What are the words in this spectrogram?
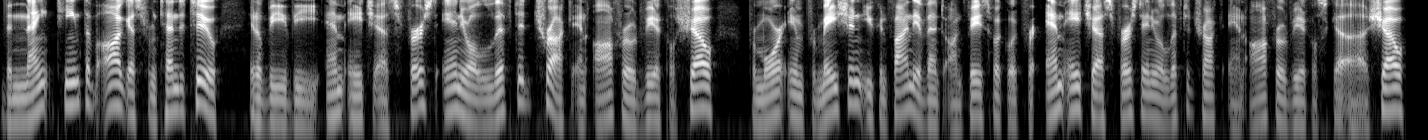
the 19th of August from 10 to 2, it'll be the MHS first annual lifted truck and off road vehicle show. For more information, you can find the event on Facebook. Look for MHS first annual lifted truck and off road vehicle sc- uh, show.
